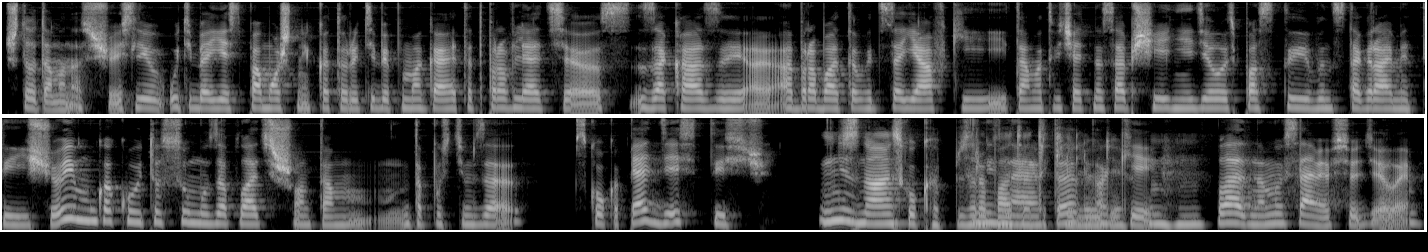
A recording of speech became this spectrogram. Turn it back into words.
Что там у нас еще? Если у тебя есть помощник, который тебе помогает отправлять э, заказы, а, обрабатывать заявки и там отвечать на сообщения, делать посты в Инстаграме, ты еще ему какую-то сумму заплатишь, он там, допустим, за сколько? 5-10 тысяч? Не знаю, сколько зарабатывают знаешь, такие да? люди. Окей. Угу. Ладно, мы сами все делаем.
